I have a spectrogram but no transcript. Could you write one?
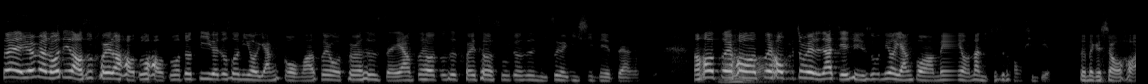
对，原本逻辑老师推了好多好多，就第一个就说你有养狗吗？所以我推的是怎样，最后就是推测出就是你是个异性恋这样子，然后最后、啊、最后就被人家截取出你有养狗吗？没有，那你就是个同性恋的那个笑话，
